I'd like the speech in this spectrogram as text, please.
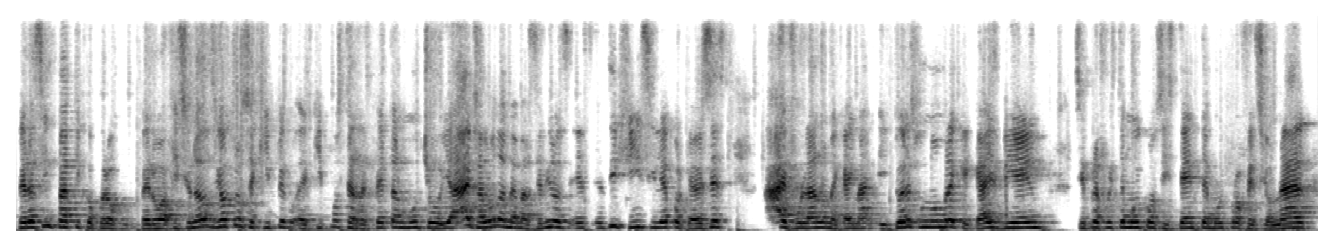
pero es simpático, pero, pero aficionados de otros equipos, equipos te respetan mucho y, ay, salúdame, Marcelino, es, es, es, difícil, ¿eh? Porque a veces, ay, fulano me cae mal, y tú eres un hombre que caes bien, siempre fuiste muy consistente, muy profesional,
